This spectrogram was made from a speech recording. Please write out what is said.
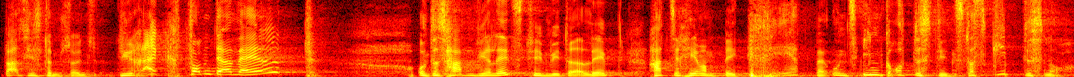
Das ist am schönsten. Direkt von der Welt. Und das haben wir letzthin wieder erlebt, hat sich jemand bekehrt bei uns im Gottesdienst. Das gibt es noch.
